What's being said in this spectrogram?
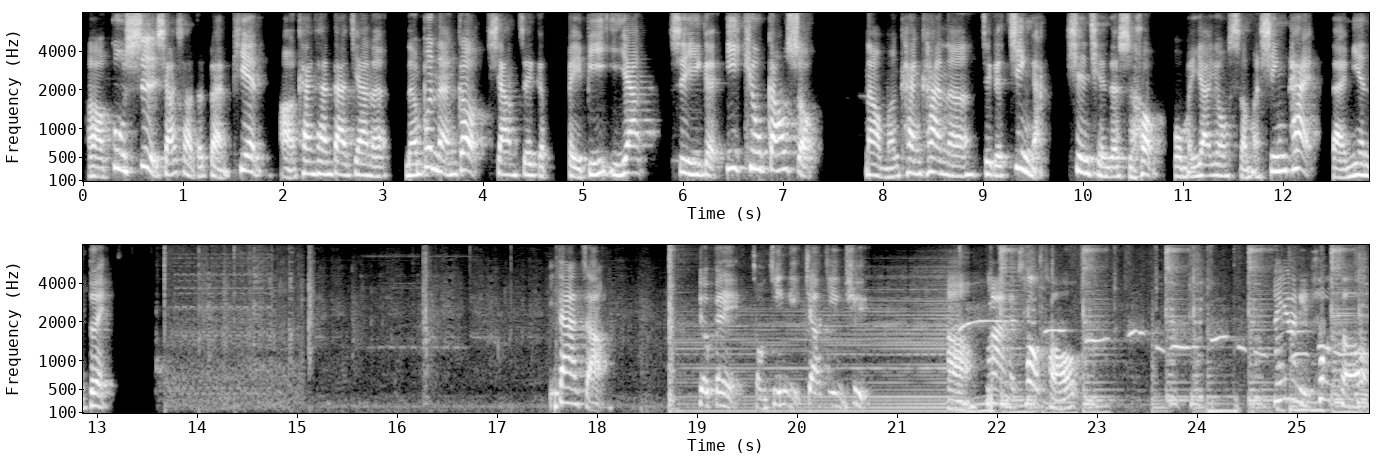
啊故事，小小的短片啊，看看大家呢，能不能够像这个 baby 一样，是一个 EQ 高手。那我们看看呢，这个境啊现前的时候，我们要用什么心态来面对？一大早。就被总经理叫进去，啊，骂个臭头。他要你臭头，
